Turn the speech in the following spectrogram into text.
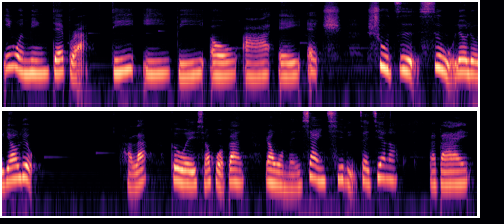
英文名 Debra D E B O R A H，数字四五六六幺六。好啦。各位小伙伴，让我们下一期里再见啦，拜拜。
